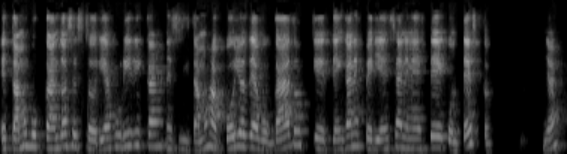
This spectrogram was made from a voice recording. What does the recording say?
estamos buscando asesoría jurídica, necesitamos apoyo de abogados que tengan experiencia en este contexto, ¿ya?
